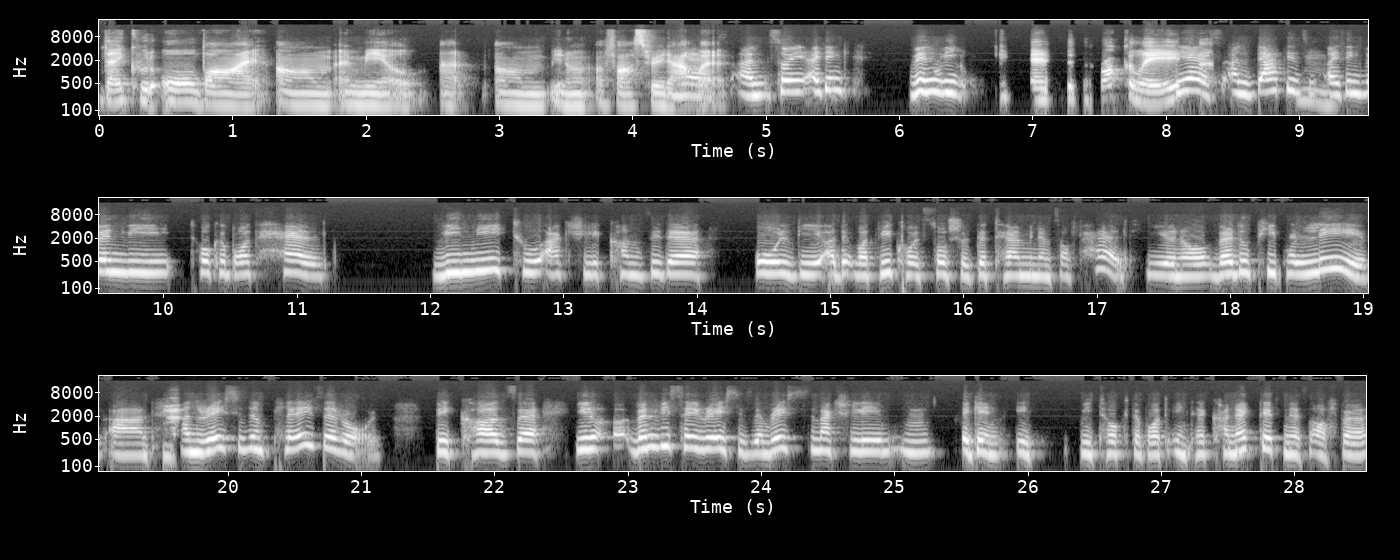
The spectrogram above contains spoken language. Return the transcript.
they could all buy um a meal at um you know a fast food yes. outlet. And so I think when we And the broccoli, Yes, and that is, Mm. I think, when we talk about health, we need to actually consider all the other what we call social determinants of health. You know, where do people live, and and racism plays a role because uh, you know when we say racism, racism actually mm, again it we talked about interconnectedness of uh,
